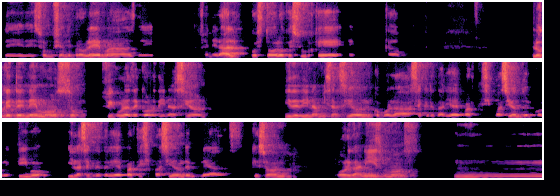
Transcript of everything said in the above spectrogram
de, solución de problemas, de en general, pues todo lo que surge en. Lo que tenemos son figuras de coordinación y de dinamización como la Secretaría de Participación del colectivo y la Secretaría de Participación de Empleadas, que son organismos mm,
